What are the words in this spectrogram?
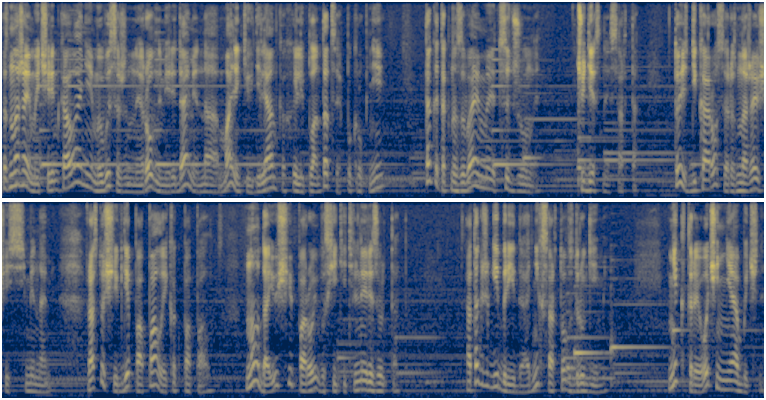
размножаемые черенкованием и высаженные ровными рядами на маленьких делянках или плантациях покрупнее, так и так называемые циджуны – чудесные сорта, то есть дикоросы, размножающиеся семенами, растущие где попало и как попало, но дающие порой восхитительный результат. А также гибриды одних сортов с другими – Некоторые очень необычны.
